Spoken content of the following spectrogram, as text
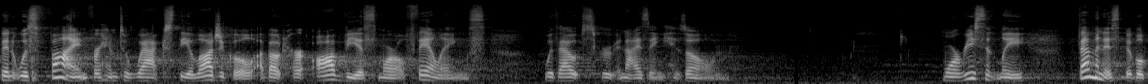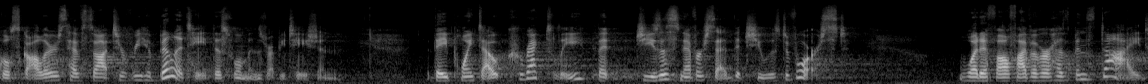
then it was fine for him to wax theological about her obvious moral failings without scrutinizing his own. More recently, feminist biblical scholars have sought to rehabilitate this woman's reputation. They point out correctly that Jesus never said that she was divorced. What if all five of her husbands died?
